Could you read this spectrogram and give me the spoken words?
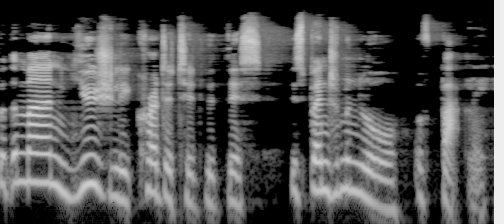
but the man usually credited with this is Benjamin Law of Batley.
